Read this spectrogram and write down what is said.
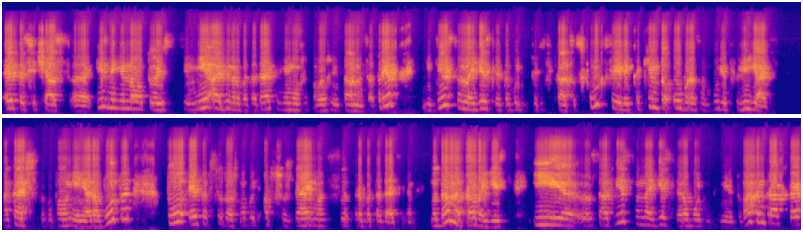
это сейчас э, изменено, то есть ни один работодатель не может наложить данный запрет. Единственное, если это будет пересекаться с функцией или каким-то образом будет влиять на качество выполнения работы, то это все должно быть обсуждаемо с работодателем. Но данное право есть. И, э, соответственно, если работник имеет два контракта,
